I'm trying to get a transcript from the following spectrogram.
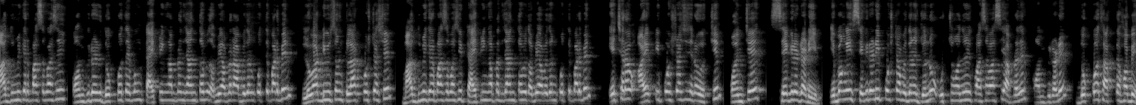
মাধ্যমিকের পাশাপাশি কম্পিউটারের দক্ষতা এবং টাইপিং আপনারা জানতে হবে তবে আপনারা আবেদন করতে পারবেন। লোয়ার ডিভিশন ক্লার্ক পোস্ট আছে, মাধ্যমিকের পাশাপাশি টাইপিং আপনাদের জানতে হবে তবে আবেদন করতে পারবেন। এছাড়াও আরেকটি পোস্ট আছে, সেটা হচ্ছে পঞ্চায়েত সেক্রেটারি এবং এই সেক্রেটারি পোস্ট আবেদনের জন্য উচ্চ মাধ্যমিক পাশাপাশি আপনাদের কম্পিউটারে দক্ষ থাকতে হবে,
